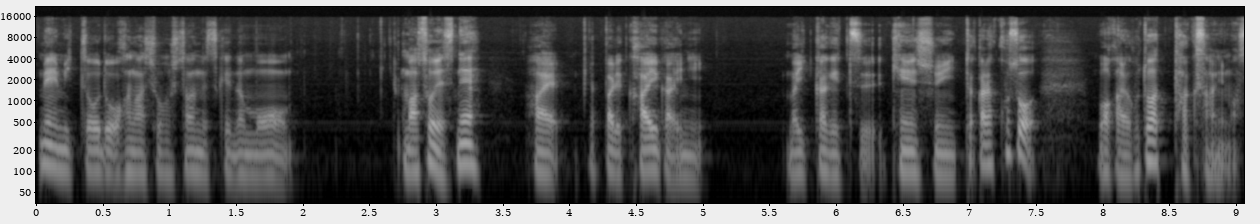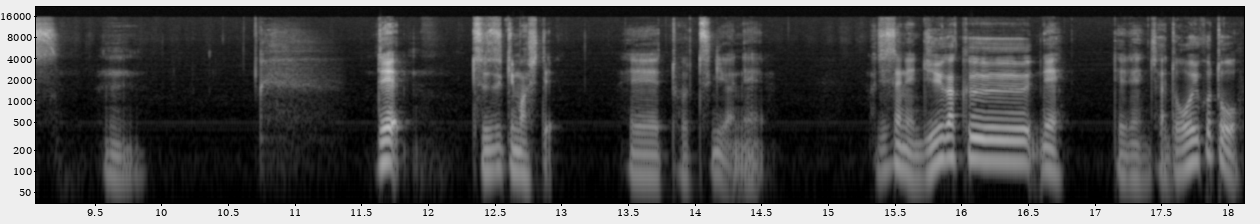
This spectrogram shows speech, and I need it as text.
目3つほどお話をしたんですけども、まあそうですね。はい。やっぱり海外に、まあ、1ヶ月研修に行ったからこそ、分かることはたくさんあります。うん。で、続きまして、えっ、ー、と、次はね、実際ね、留学で、でね、じゃあどういうことを、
